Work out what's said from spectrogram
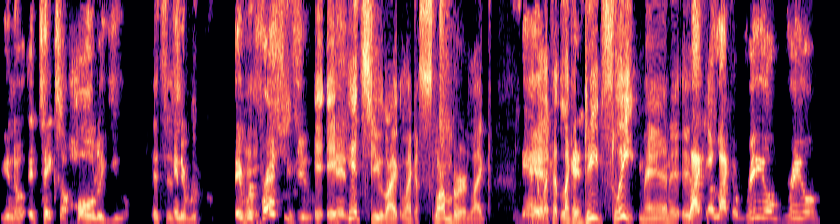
you know it takes a hold of you it's just, and it it refreshes you it, it hits you like like a slumber like yeah, like a, like a, deep sleep, man. It, like a like a real, real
